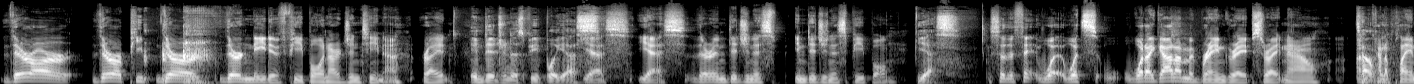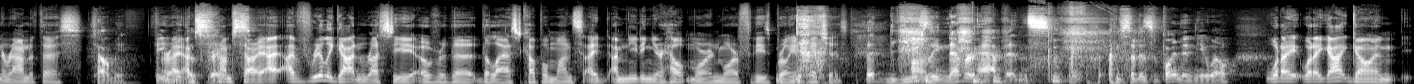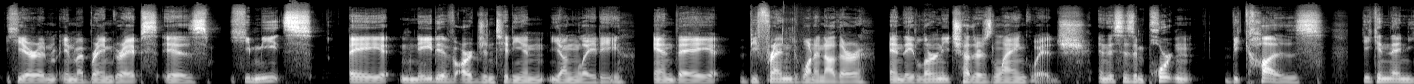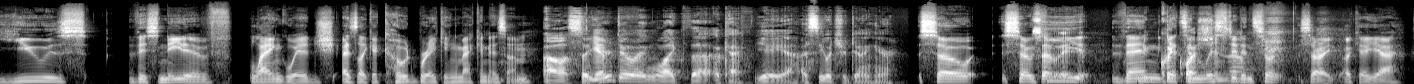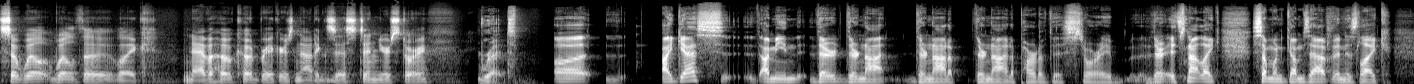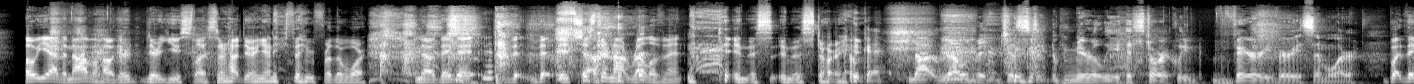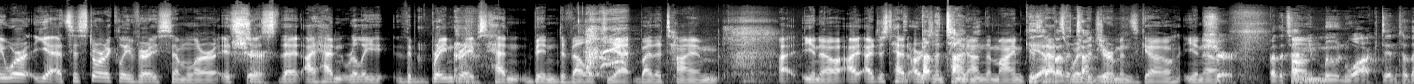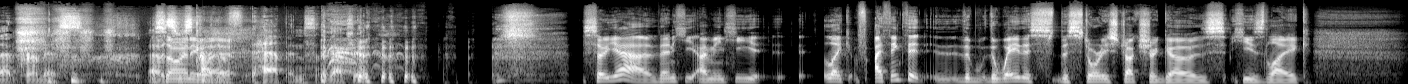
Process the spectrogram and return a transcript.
there are there are people there are there are native people in Argentina, right? Indigenous people, yes. Yes, yes. They're indigenous indigenous people. Yes. So the thing, what what's what I got on my brain grapes right now. Tell I'm kind of playing around with this. Tell me. Right. I'm, I'm sorry. I, I've really gotten rusty over the the last couple months. I, I'm needing your help more and more for these brilliant pitches. That Um, usually never happens. I'm so disappointed in you, Will. what I what I got going here in in my brain grapes is he meets a native Argentinian young lady and they befriend one another and they learn each other's language. And this is important because he can then use this native language as like a code breaking mechanism. Oh, so Yep. you're doing like the okay, yeah, yeah. I see what you're doing here. So so, So, he uh, then gets question, enlisted though. in sort sorry, okay, yeah. So will will the like Navajo code breakers not exist in your story? Right. Uh, I guess I mean they're they're not they're not a they're not a part of this story. They're, it's not like someone comes out and is like, "Oh yeah, the Navajo they're they're useless. They're not doing anything for the war." No, they, they, they, they- it's just they're not relevant in this in this story. Okay. Not relevant, just merely historically very, very similar. But they were yeah, it's historically very similar. It's Sure. just that I hadn't really the brain grapes hadn't been developed yet by the time. I you know, I, I just had the Argentina time on the mind because yeah, that's the where the time you- Germans go. You know, Sure. By the time Um, you moonwalked into that premise, that So just kind anyway. of happened. I got you. so yeah then he i mean he like i think that the the way this the story structure goes he's like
